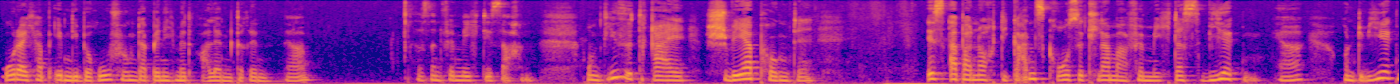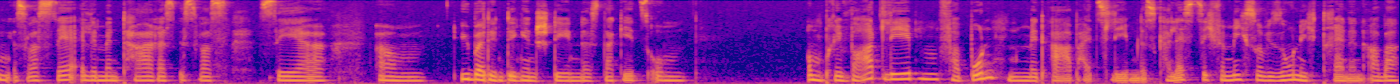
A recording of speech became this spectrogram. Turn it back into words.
Oder ich habe eben die Berufung, da bin ich mit allem drin, ja. Das sind für mich die Sachen. Um diese drei Schwerpunkte ist aber noch die ganz große Klammer für mich das Wirken, ja. Und Wirken ist was sehr Elementares, ist was sehr ähm, über den Dingen Stehendes. Da geht es um, um Privatleben verbunden mit Arbeitsleben. Das lässt sich für mich sowieso nicht trennen, aber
